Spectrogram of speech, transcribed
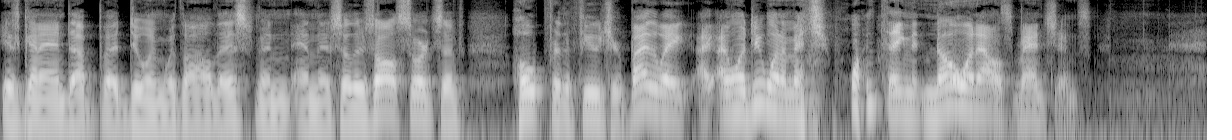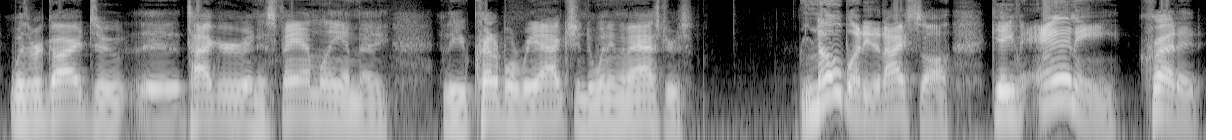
is going to end up uh, doing with all this. And, and there, so there's all sorts of hope for the future. By the way, I, I do want to mention one thing that no one else mentions with regard to uh, Tiger and his family and the, the incredible reaction to winning the Masters. Nobody that I saw gave any credit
